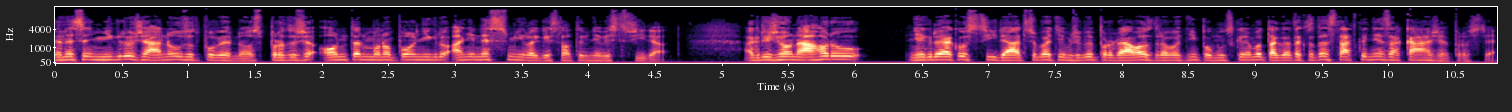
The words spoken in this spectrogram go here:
nenese nikdo žádnou zodpovědnost, protože on ten monopol nikdo ani nesmí legislativně vystřídat. A když ho náhodou někdo jako střídá třeba tím, že by prodával zdravotní pomůcky nebo takhle, tak to ten stát klidně zakáže prostě.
